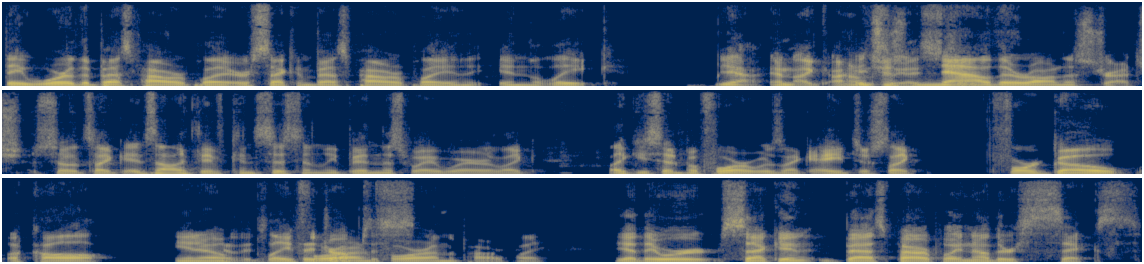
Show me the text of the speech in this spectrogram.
they were the best power play or second best power play in the, in the league. Yeah, and like it's honestly, just I still- now they're on a stretch, so it's like it's not like they've consistently been this way. Where like like you said before, it was like, hey, just like forego a call, you know, Yeah, they- play they four on s- four on the power play. yeah, they were second best power play. Now they're sixth.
